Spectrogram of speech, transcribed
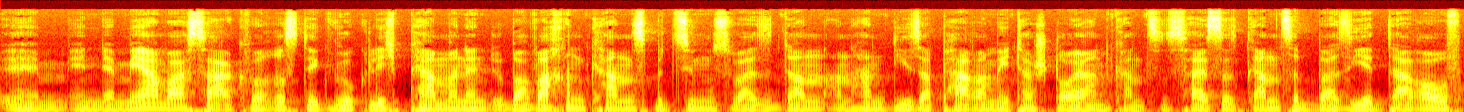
im, in der Meerwasseraquaristik wirklich permanent überwachen kannst, beziehungsweise dann anhand dieser Parameter steuern kannst. Das heißt, das Ganze basiert darauf,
